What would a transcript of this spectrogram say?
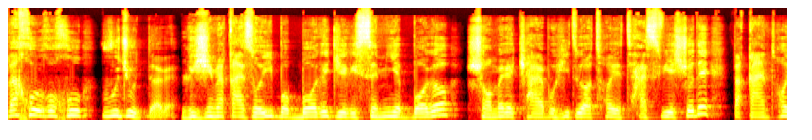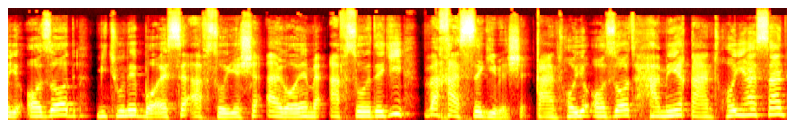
و خلق وجود داره. رژیم غذایی با بار گریسمی بالا شامل کربوهیدرات های تصویه شده و قندهای آزاد می‌تونه باعث افزایش علائم افسردگی و خستگی بشه. قندهای آزاد همه قندهایی هستند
